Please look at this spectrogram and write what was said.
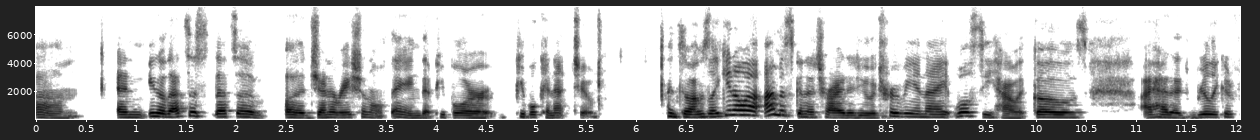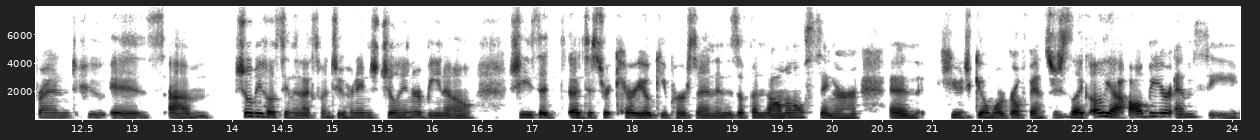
Um, and you know, that's a that's a, a generational thing that people are, people connect to. And so I was like, you know what? I'm just going to try to do a trivia night. We'll see how it goes. I had a really good friend who is, um, she'll be hosting the next one too. Her name's Jillian Rubino. She's a, a district karaoke person and is a phenomenal singer and huge Gilmore Girl fan. So she's like, oh yeah, I'll be your MC.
